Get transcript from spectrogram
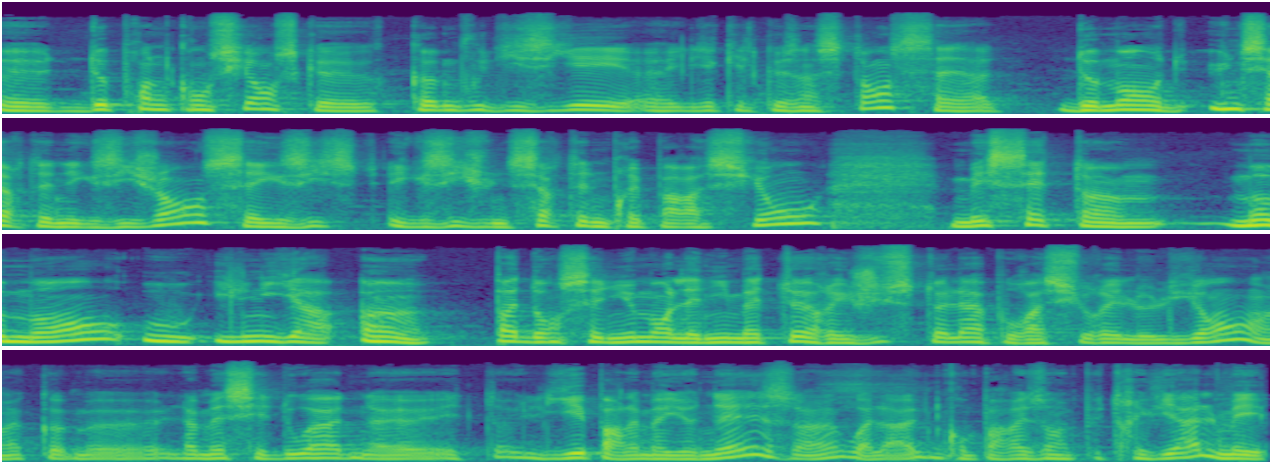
euh, de prendre conscience que, comme vous disiez euh, il y a quelques instants, ça demande une certaine exigence, ça exige une certaine préparation, mais c'est un moment où il n'y a un pas d'enseignement, l'animateur est juste là pour assurer le lien, hein, comme euh, la Macédoine est liée par la mayonnaise, hein, voilà, une comparaison un peu triviale, mais,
